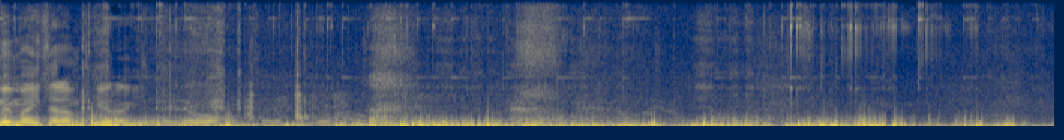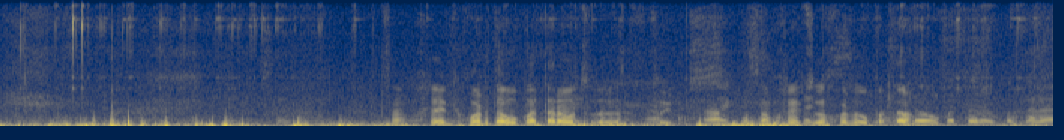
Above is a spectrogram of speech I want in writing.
même main salam tiga lagi. სამხრეთ ხარ დაუპატარავო ცოტა და თუ სამხრეთ ცოტა ხარ დაუპატარავ. დაუპატარავ პატარა.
